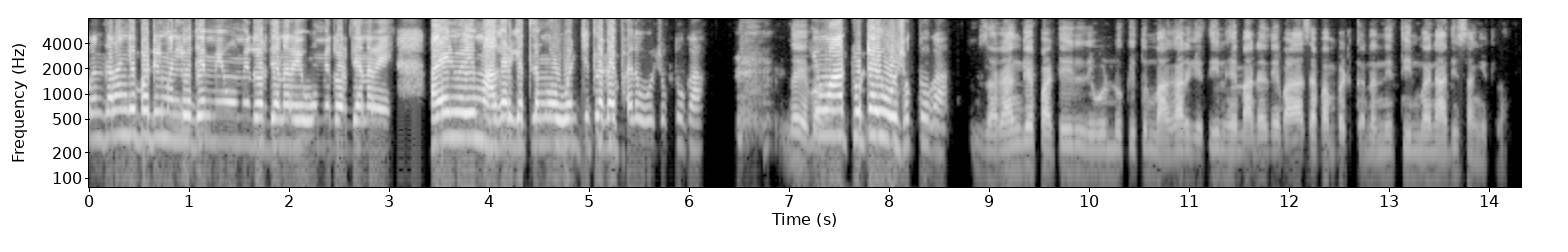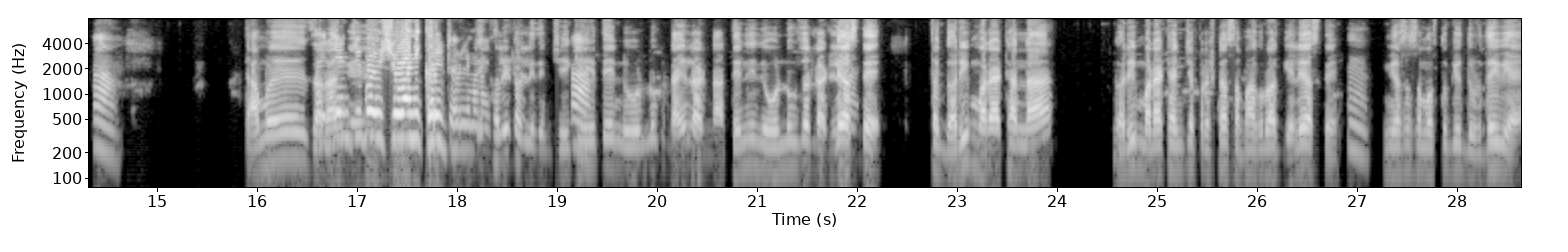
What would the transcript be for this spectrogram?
पण जरांगे पाटील म्हणले होते मी उमेदवार देणार आहे उमेदवार देणार आहे. ऐन वेळी माघार घेतल्यामुळे वंचितला काही फायदा होऊ शकतो का? नाही बघा, किंवा तोटाही होऊ शकतो का? जरांगे पाटील निवडणुकीतून माघार घेतील हे माननीय बाळासाहेब आंबेडकरांनी तीन महिन्या आधी सांगितलं हा त्यामुळे म्हणजे जरांगे त्यांची भविष्यवाणी खरी ठरली ती म्हणायची खरी ठरली त्यांची हा. की ते निवडणूक नाही लढणार त्यांनी निवडणूक जर लढले हा. असते तर गरीब मराठ्यांना गरीब मराठ्यांचे प्रश्न सभागृहात गेले असते हम्म. मी असं समजतो की दुर्दैवी आहे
